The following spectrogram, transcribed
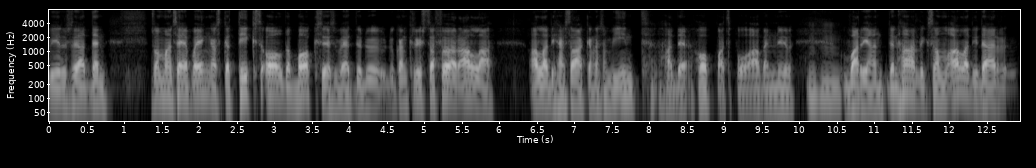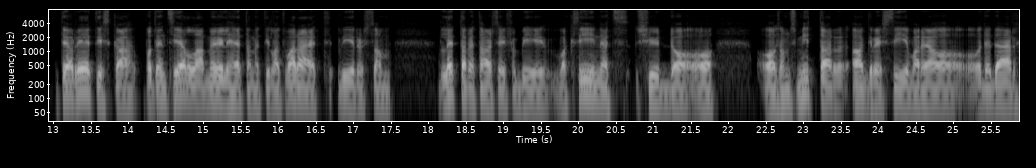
viruset att den, som man säger på engelska, ticks all the boxes, vet du. Du, du kan kryssa för alla, alla de här sakerna som vi inte hade hoppats på av en ny mm -hmm. variant. Den har liksom alla de där teoretiska potentiella möjligheterna till att vara ett virus som lättare tar sig förbi vaccinets skydd och, och, och som smittar aggressivare och, och det där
